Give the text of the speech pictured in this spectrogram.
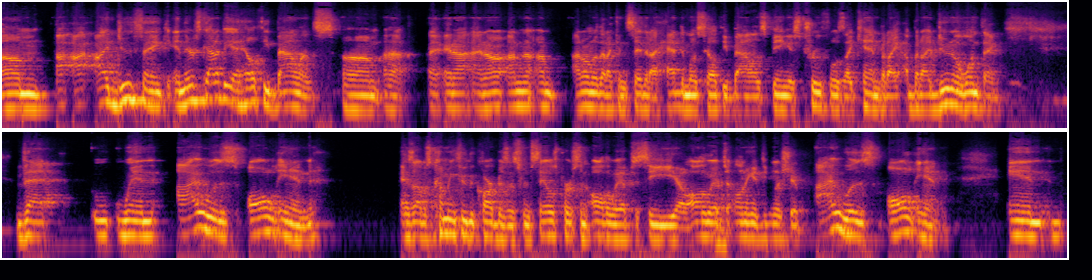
um, I, I, do think, and there's got to be a healthy balance. Um, uh, and I, and I, I'm, I'm, I don't know that I can say that I had the most healthy balance, being as truthful as I can. But I, but I do know one thing that when I was all in, as I was coming through the car business, from salesperson all the way up to CEO, all the way up to owning a dealership, I was all in, and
